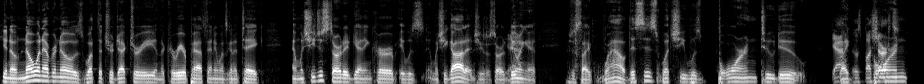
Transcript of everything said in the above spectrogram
you know, no one ever knows what the trajectory and the career path anyone's going to take. And when she just started getting curb, it was and when she got it, and she just started Yeah. doing it. It was just like, wow, this is what she was born to do. Yeah, like it was Bashert. born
